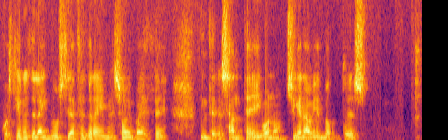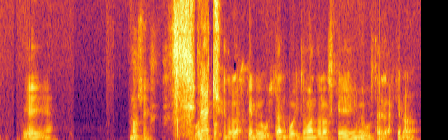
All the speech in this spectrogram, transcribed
cuestiones de la industria, etcétera, y eso me parece interesante y bueno, siguen habiendo. Entonces, eh, no sé, voy cogiendo las que me gustan, voy tomando las que me gustan y las que no. no.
